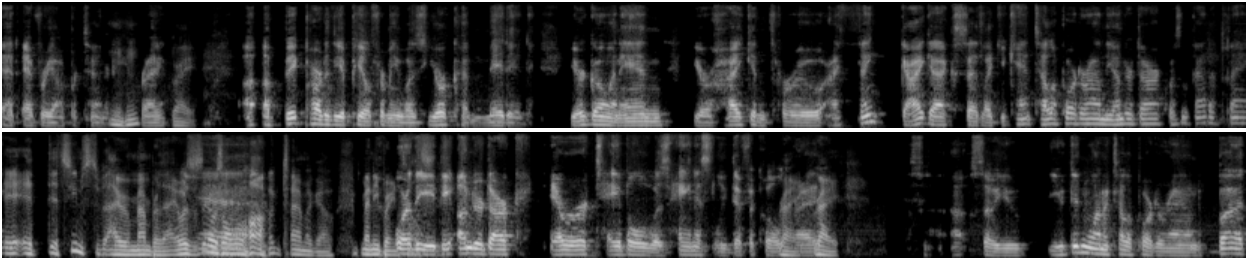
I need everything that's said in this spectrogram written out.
at every opportunity, Mhm. right? right a, a big part of the appeal for me was you're committed. You're going in, you're hiking through. I think Gygax said like you can't teleport around the Underdark. Wasn't that a thing? it, it it seems to be, I remember that it was it was a long time ago many brain or cells. the the Underdark error table was heinously difficult, right right? right Uh, so you you didn't want to teleport around, but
